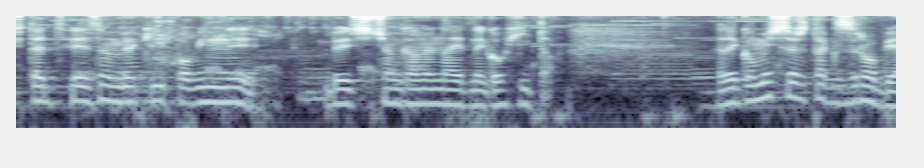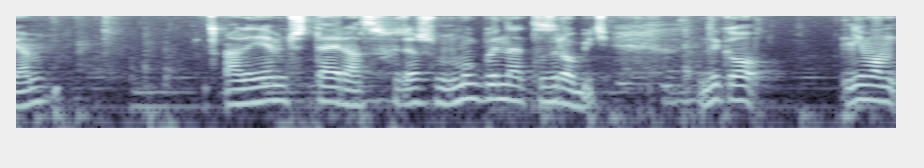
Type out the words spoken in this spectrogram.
wtedy zombiaki powinny być ściągane na jednego hita. Dlatego myślę, że tak zrobię. Ale nie wiem czy teraz, chociaż mógłby nawet to zrobić. Tylko nie mam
